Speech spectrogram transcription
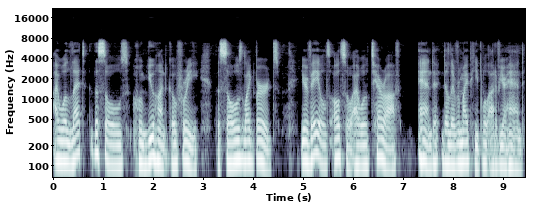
I will let the souls whom you hunt go free, the souls like birds. Your veils also I will tear off and deliver my people out of your hand.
